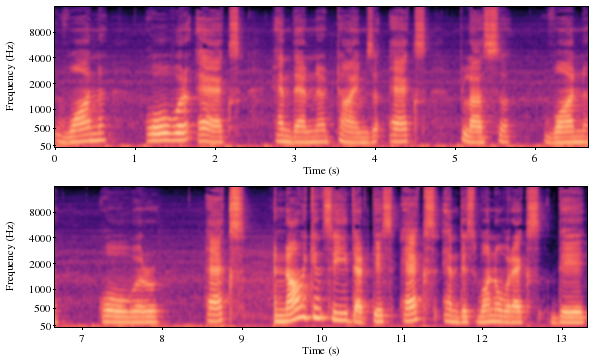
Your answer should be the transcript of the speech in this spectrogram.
1 over x and then times x plus 1 over x. And now we can see that this x and this 1 over x, they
